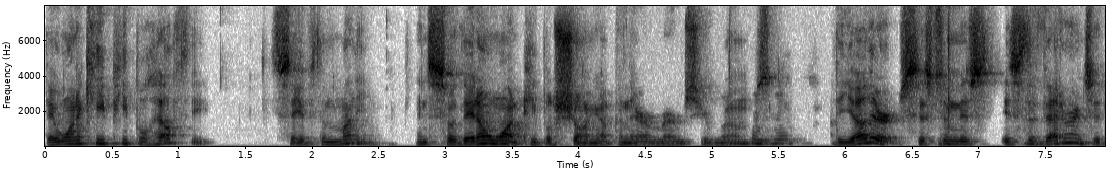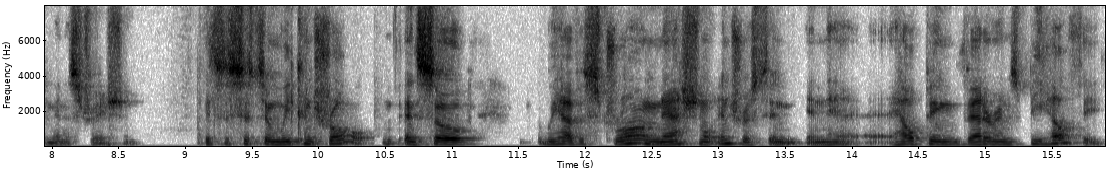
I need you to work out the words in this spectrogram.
they want to keep people healthy, save them money. And so they don't want people showing up in their emergency rooms. Mm-hmm. The other system is, is the Veterans Administration it's a system we control. And so we have a strong national interest in, in helping veterans be healthy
